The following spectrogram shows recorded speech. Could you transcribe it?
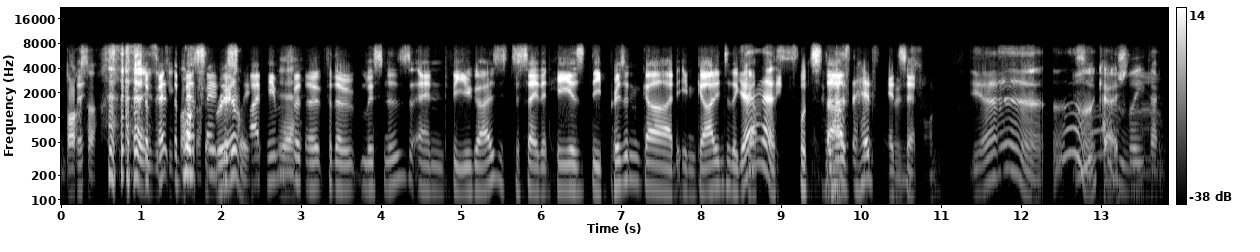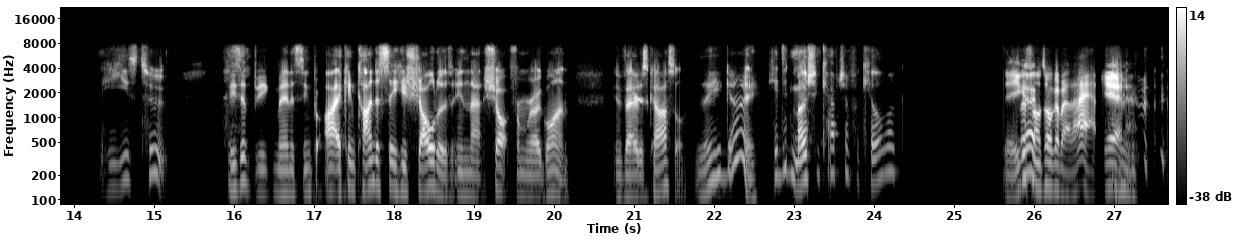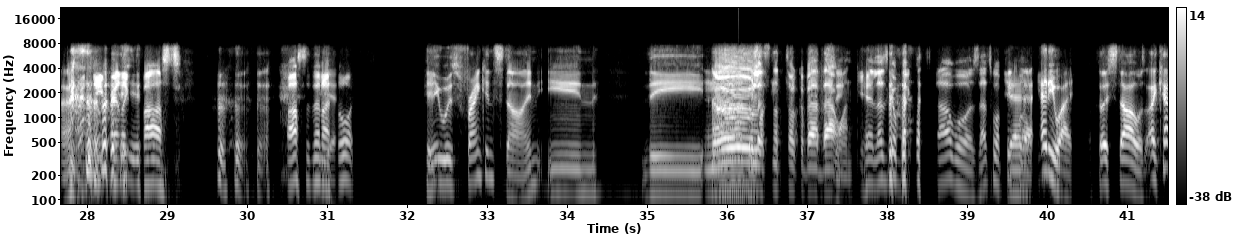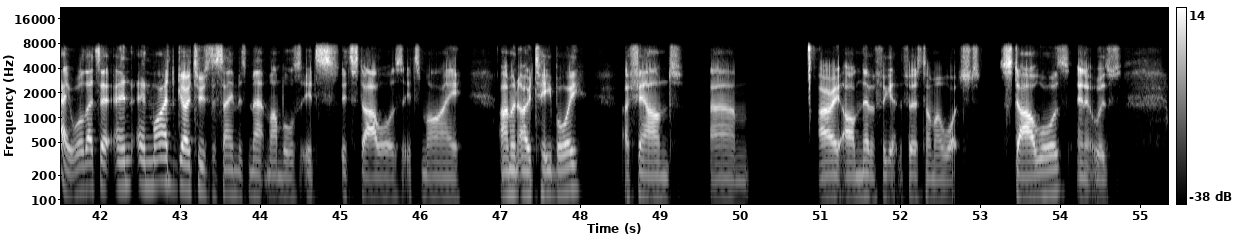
boxer. the, He's a be- the best way to Really? describe him Yeah. for the for the listeners and for you guys is to say that he is the prison guard in Guardians of the Galaxy. Yes. Put Who Star has the headphones? headset on. Yeah. Oh, okay. Actually, that, he is too. He's a big menacing. pro- I can kind of see his shoulders in that shot from Rogue One, Invaders castle. There you go. He did motion capture for Kilowog. There you Let's go. not talk about that. Yeah, no, really, really fast, faster than I thought. he was Frankenstein in the. No, uh, the- let's not talk about that one. Yeah, let's go back to Star Wars. That's what people. Yeah. are- Anyway, so Star Wars. Okay, well that's it. And and my go-to is the same as Matt Mumbles. It's it's Star Wars. It's my. I'm an OT boy. I found. Um, I I'll never forget the first time I watched Star Wars, and it was.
